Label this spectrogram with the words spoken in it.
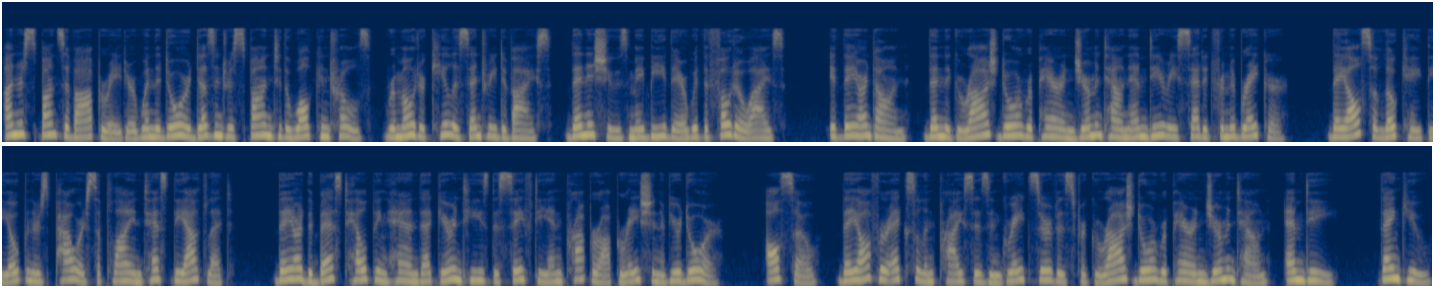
Unresponsive operator when the door doesn't respond to the wall controls, remote or keyless entry device, then issues may be there with the photo eyes. If they aren't on, then the garage door repair in Germantown MD reset it from the breaker. They also locate the opener's power supply and test the outlet. They are the best helping hand that guarantees the safety and proper operation of your door. Also, they offer excellent prices and great service for garage door repair in Germantown, MD. Thank you.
